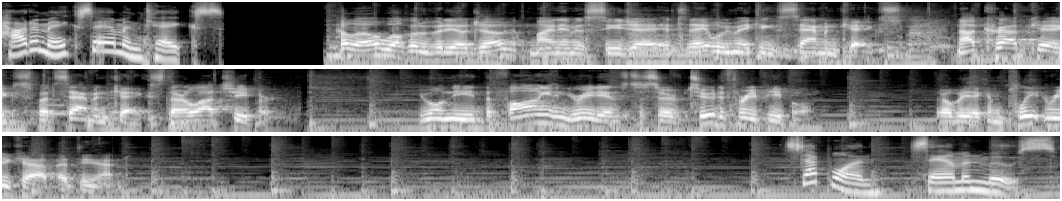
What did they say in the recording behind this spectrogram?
How to make salmon cakes. Hello, welcome to Videojug. My name is CJ, and today we'll be making salmon cakes. Not crab cakes, but salmon cakes. They're a lot cheaper. You will need the following ingredients to serve two to three people. There will be a complete recap at the end. Step 1 Salmon mousse.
